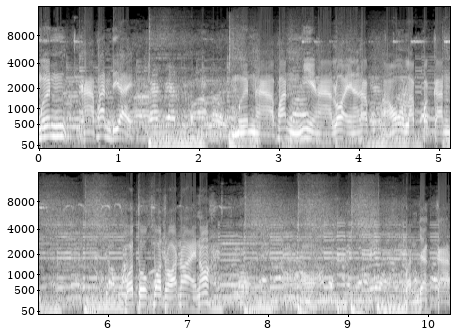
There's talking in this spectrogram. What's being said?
หมื่นหาพันเดียหมื่นหาพันมีหาร้อยนะครับ เอารับประกันบ่ถูกบ่ถอนไว้เนาะ รรยากาศ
